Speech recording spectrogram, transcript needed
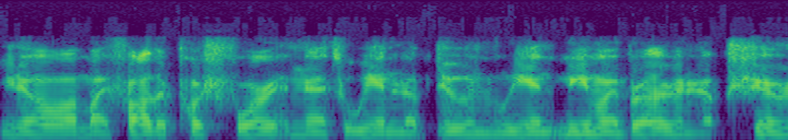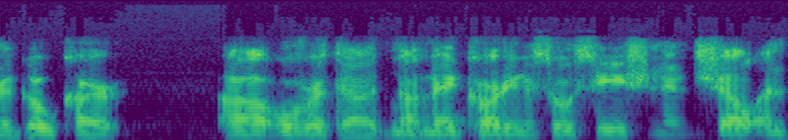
you know, uh, my father pushed for it, and that's what we ended up doing. We, and me and my brother, ended up sharing a go kart uh, over at the Nutmeg Karting Association in Shelton,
